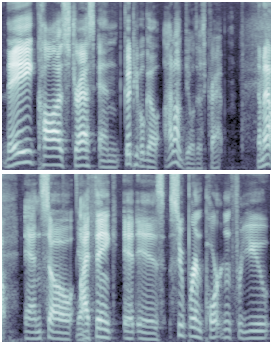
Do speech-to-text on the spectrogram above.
they cause stress, and good people go, I don't deal with this crap. I'm out And so Yeah. I think it is super important for you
